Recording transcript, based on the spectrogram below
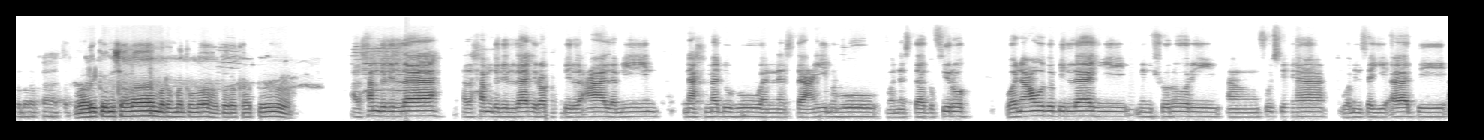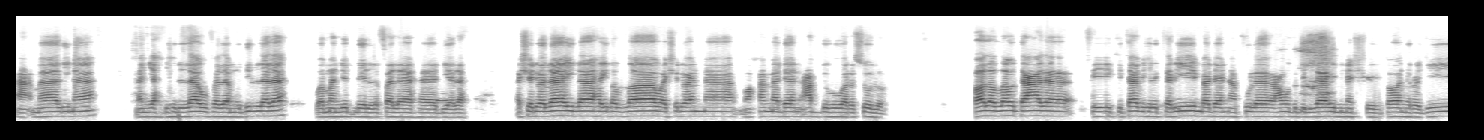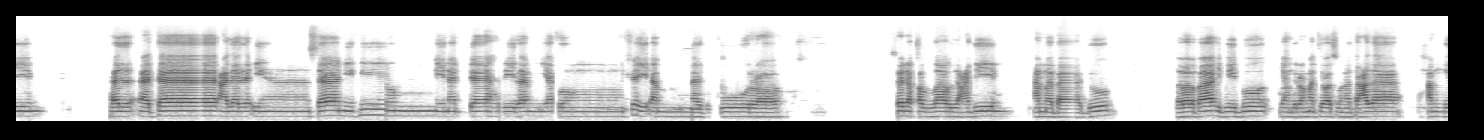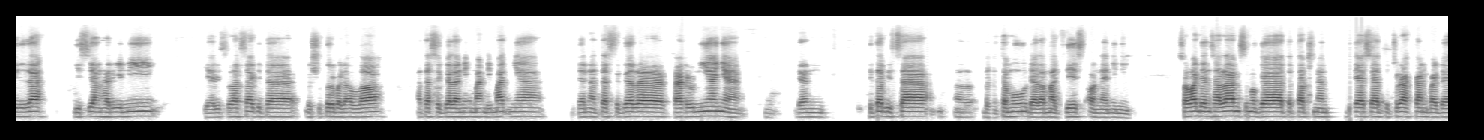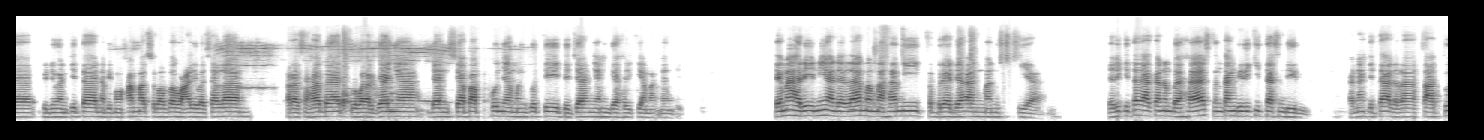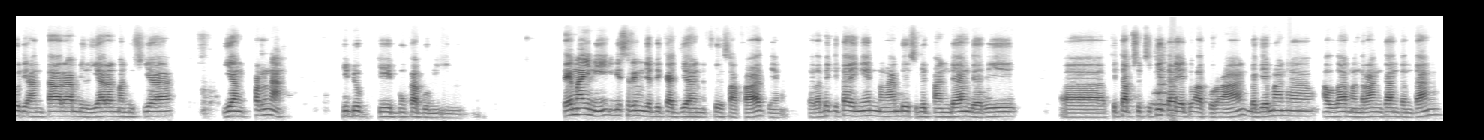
wabarakatuh. Waalaikumsalam warahmatullahi wabarakatuh. Alhamdulillah, alhamdulillahi rabbil alamin. Nahmaduhu wa nasta'inuhu wa nastaghfiruh wa na'udzu billahi min syururi anfusina wa min sayyiati a'malina. Man yahdihillahu fala mudhillalah wa man yudlil fala hadiyalah. Asyhadu an la ilaha illallah wa asyhadu anna Muhammadan abduhu wa rasuluh. Qala Allah Ta'ala fi kitabihil karim ba'da an aqula a'udzu billahi minasy syaithanir rajim. Hal ata 'alal insani hinum minad dahri lam yakun syai'an madhkura. Sadaqallahul azim. Amma ba'du. Bapak-bapak, ibu-ibu yang dirahmati Allah SWT, Alhamdulillah di siang hari ini, di hari Selasa kita bersyukur pada Allah atas segala nikmat-nikmatnya dan atas segala karunia-Nya. Dan kita bisa eh, bertemu dalam majlis online ini. Salawat dan salam semoga tetap senantiasa tercurahkan pada junjungan kita Nabi Muhammad Wasallam, para sahabat, keluarganya, dan siapa pun yang mengikuti jejaknya hingga hari kiamat nanti. Tema hari ini adalah memahami keberadaan manusia. Jadi kita akan membahas tentang diri kita sendiri. Karena kita adalah satu di antara miliaran manusia yang pernah hidup di muka bumi ini. Tema ini ini sering menjadi kajian filsafat ya, tetapi kita ingin mengambil sudut pandang dari uh, kitab suci kita yaitu Al-Qur'an, bagaimana Allah menerangkan tentang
